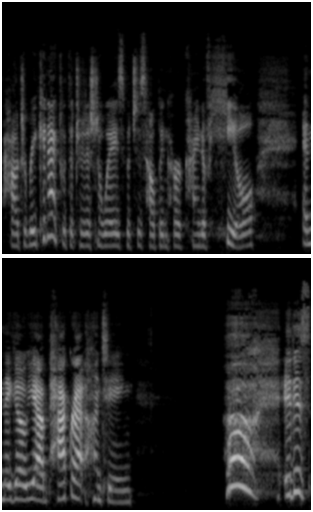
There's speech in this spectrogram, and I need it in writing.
how to reconnect with the traditional ways, which is helping her kind of heal. And they go, yeah, pack rat hunting Oh, it is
